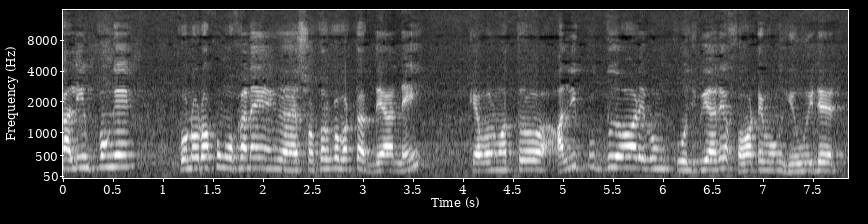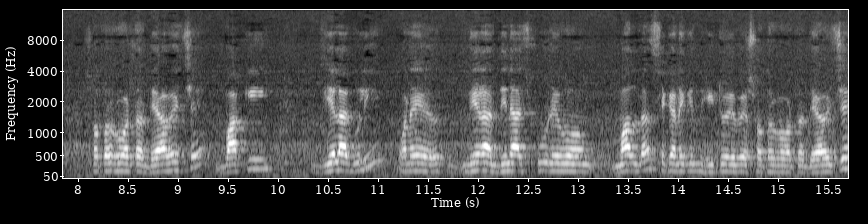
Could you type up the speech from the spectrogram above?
কালিম্পংয়ে কোনো রকম ওখানে সতর্কবার্তা দেওয়া নেই। কেবলমাত্র আলিপুরদুয়ার এবং কোচবিহারে হট এবং হিউমিডের সতর্কবার্তা দেওয়া হয়েছে। বাকি জেলাগুলি মানে দিনাজপুর এবং মালদা, সেখানে কিন্তু হিটওয়েভের সতর্কবার্তা দেওয়া হয়েছে।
